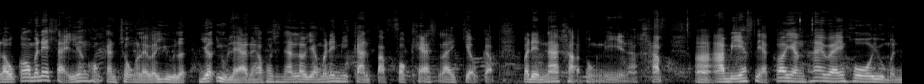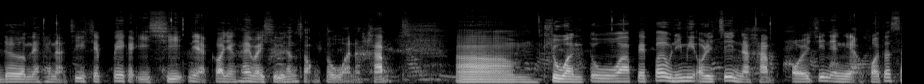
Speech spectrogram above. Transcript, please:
เราก็ไม่ได้ใส่เรื่องของกัญชงอะไรไว้อยู่เยอะอยู่แล้วนะครับ เพราะฉะนั้นเรายังไม่ได้มีการปรับ forecast อะไรเกี่ยวกับประเด็นหน้าข่าวตรงนี้นะครับ RBF เนี่ยก็ยังให้ไว้โฮอยู่เหมือนเดิมในขณะที่เซ็ปเป้กับ ICHI เนี่ยก็ยังให้ไว้ซื้อทั้ง 2 ตัวนะครับ ส่วนตัว paper วันนี้มี Origin นะครับ Origin เองเนี่ย quarter สอง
